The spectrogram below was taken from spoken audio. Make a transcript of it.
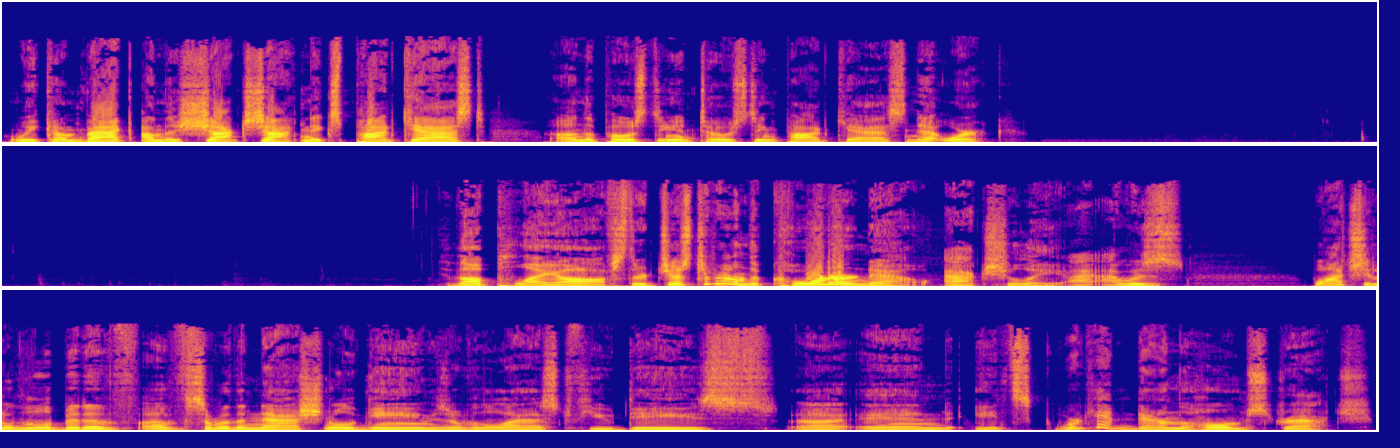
when we come back on the Shock Shock Knicks podcast on the Posting and Toasting Podcast Network. The playoffs. They're just around the corner now, actually. I, I was watching a little bit of, of some of the national games over the last few days, uh, and it's we're getting down the home stretch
